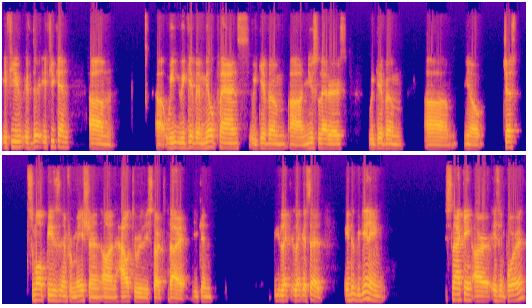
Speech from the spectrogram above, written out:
If you if there if you can um, uh, we we give them meal plans, we give them uh, newsletters, we give them um, you know just small pieces of information on how to really start the diet. You can like like I said in the beginning, snacking are is important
